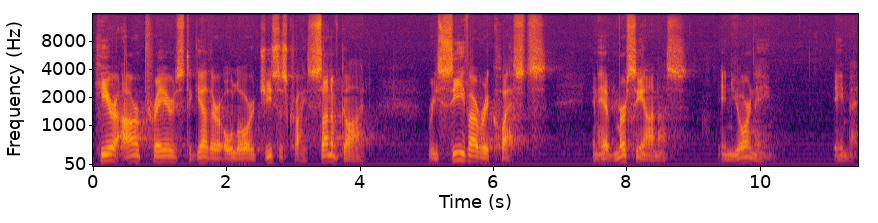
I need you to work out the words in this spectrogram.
Hear our prayers together, O Lord Jesus Christ, Son of God receive our requests, and have mercy on us. In your name, amen.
